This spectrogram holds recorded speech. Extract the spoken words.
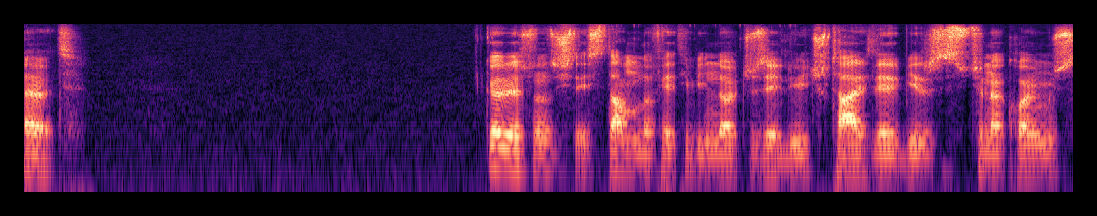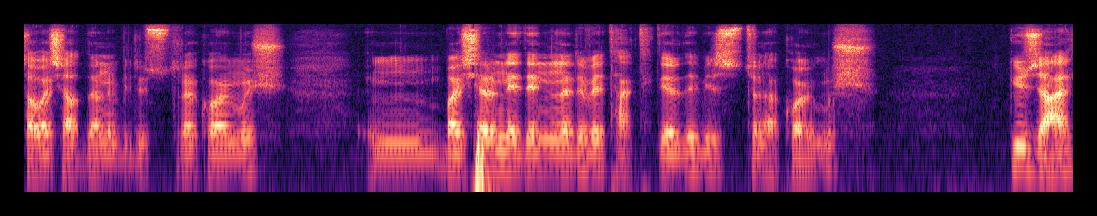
Evet. Görüyorsunuz işte İstanbul'un fethi 1453 tarihleri bir sütuna koymuş, savaş adlarını bir sütuna koymuş, başarı nedenleri ve taktikleri de bir sütuna koymuş. Güzel.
